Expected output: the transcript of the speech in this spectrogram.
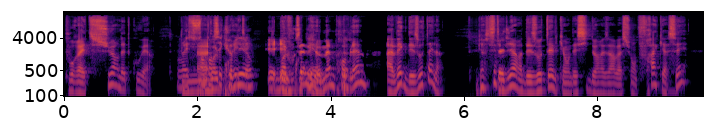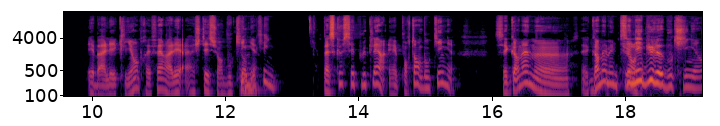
pour être sûr d'être couvert. Ouais, ils se Euh, en sécurité. premier, hein. Et, vous premier, avez le hein. même problème avec des hôtels. C'est-à-dire des hôtels qui ont des sites de réservation fracassés, et ben, les clients préfèrent aller acheter sur Booking, parce que c'est plus clair. Et pourtant, Booking, c'est quand même, euh, quand même une C'est nébuleux, Booking. Hein.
